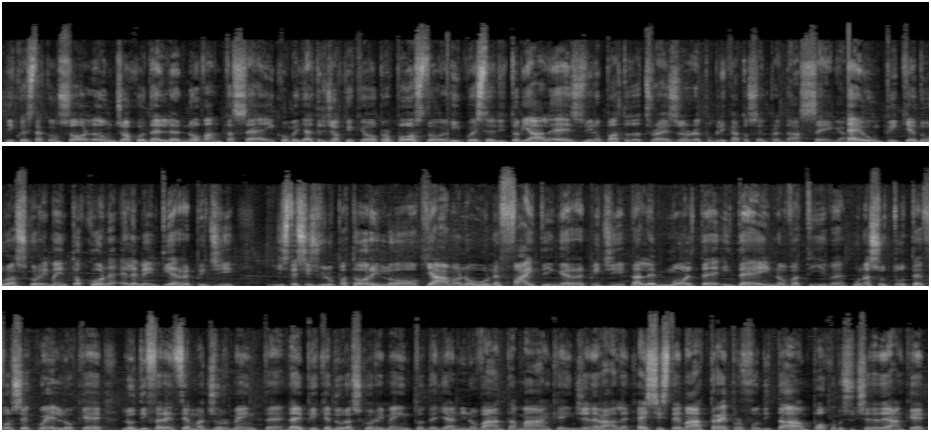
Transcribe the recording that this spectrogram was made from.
di questa console, un gioco del 96 come gli altri giochi che ho proposto in questo editoriale è sviluppato da Treasure e pubblicato sempre da Sega. È un picchiaduro a scorrimento con elementi RPG gli stessi sviluppatori lo chiamano un fighting RPG dalle molte idee innovative. Una su tutte, forse quello che lo differenzia maggiormente dai picchiaduro a scorrimento degli anni 90, ma anche in generale, è il sistema a tre profondità, un po' come succede anche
